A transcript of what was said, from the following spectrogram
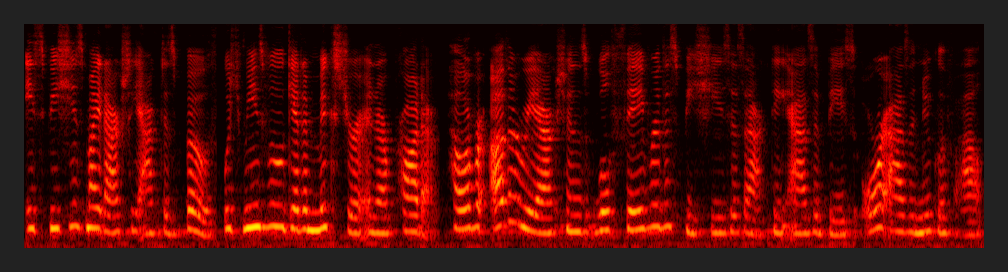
a species might actually act as both, which means we will get a mixture in our product. However, other reactions will favor the species as acting as a base or as a nucleophile.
